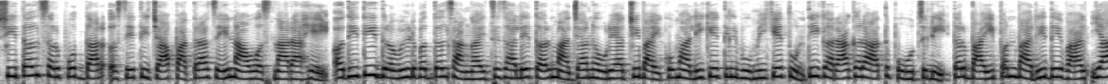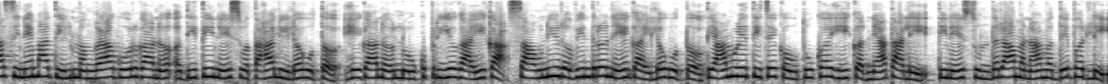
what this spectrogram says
शीतल सरपोतदार असे तिच्या पात्राचे नाव असणार आहे. अदिती द्रविडबद्दल सांगायचे झाले तर माझ्या नवऱ्याची बायको मालिकेतील भूमिकेतून ती घराघरात पोहोचली. तर बाई पण भारी देवा या सिनेमातील मंगळागोर गाणं अदितीने स्वतः लिहिलं होतं. हे गाणं लोकप्रिय गायिका सावनी रवींद्रने गायलं होतं. त्यामुळे तिचे कौतुकही करण्यात आले. तिने सुंदरा मनामध्ये भरली.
